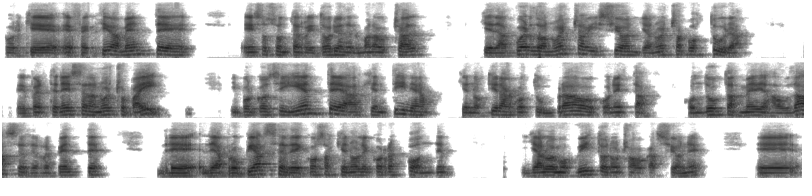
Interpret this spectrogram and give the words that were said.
porque efectivamente esos son territorios del mar austral que de acuerdo a nuestra visión y a nuestra postura eh, pertenecen a nuestro país. Y por consiguiente, Argentina, que nos tiene acostumbrado con estas conductas medias audaces de repente, de, apropiarse de cosas que no le corresponden, ya lo hemos visto en otras ocasiones, eh,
